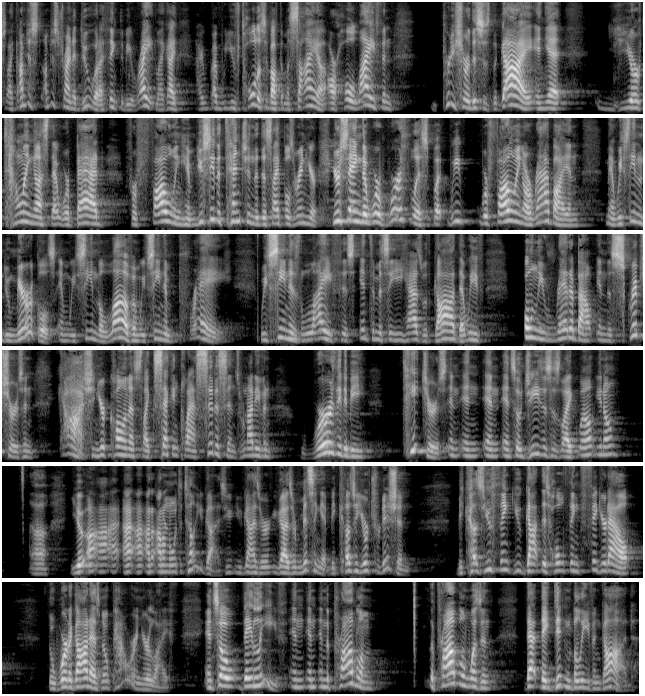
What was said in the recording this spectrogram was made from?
Like I'm just I'm just trying to do what I think to be right. Like I, I, I you've told us about the Messiah our whole life, and I'm pretty sure this is the guy, and yet you're telling us that we're bad for following him. You see the tension the disciples are in here. You're saying that we're worthless, but we, we're following our rabbi, and man, we've seen him do miracles, and we've seen the love, and we've seen him pray. We've seen his life, his intimacy he has with God that we've only read about in the scriptures. And gosh, and you're calling us like second class citizens. We're not even worthy to be teachers. And, and, and, and so Jesus is like, well, you know, uh, you, I, I, I, I don't know what to tell you guys. You, you, guys are, you guys are missing it because of your tradition. Because you think you got this whole thing figured out, the Word of God has no power in your life. And so they leave. And, and, and the problem, the problem wasn't that they didn't believe in God.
